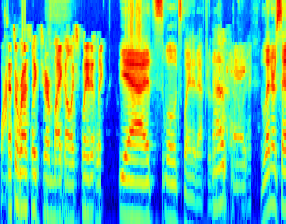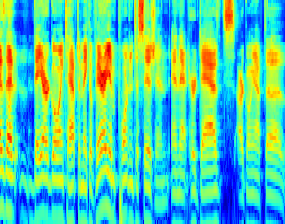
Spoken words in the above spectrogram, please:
wow. That's a wrestling term, Mike. I'll explain it later. Yeah, it's we'll explain it after that. Okay. Leonard says that they are going to have to make a very important decision and that her dads are going to have to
